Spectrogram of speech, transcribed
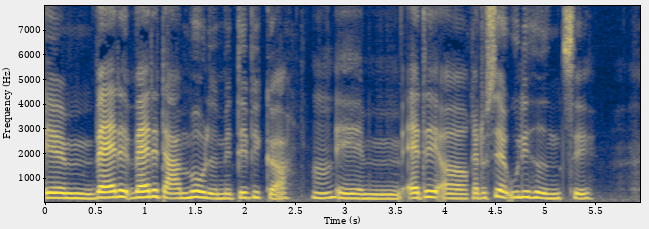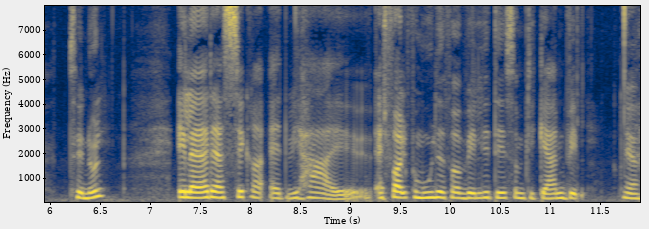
Øhm, hvad, er det, hvad er det, der er målet med det, vi gør? Mm. Øhm, er det at reducere uligheden til, til nul? Eller er det at sikre, at vi har, øh, at folk får mulighed for at vælge det, som de gerne vil? Ja.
